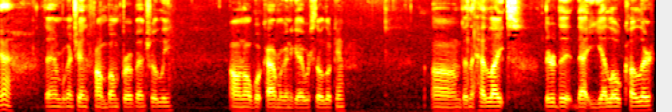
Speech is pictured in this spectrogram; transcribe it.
yeah. Then we're gonna change the front bumper eventually. I don't know what kind we're gonna get we're still looking. Um, then the headlights they're the that yellow color.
